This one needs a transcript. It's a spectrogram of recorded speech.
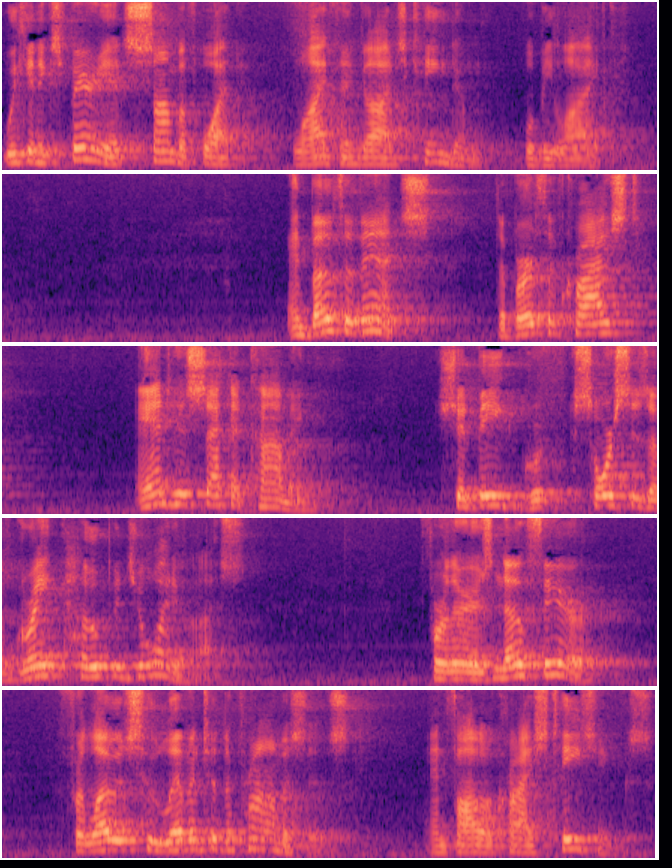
we can experience some of what life in God's kingdom will be like. And both events, the birth of Christ and his second coming, should be sources of great hope and joy to us. For there is no fear for those who live into the promises and follow Christ's teachings.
